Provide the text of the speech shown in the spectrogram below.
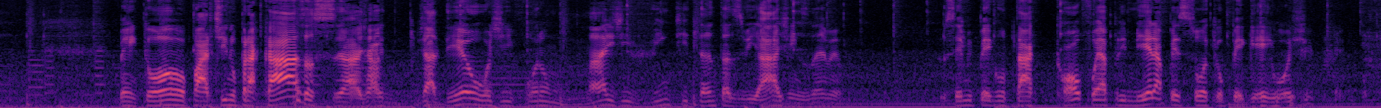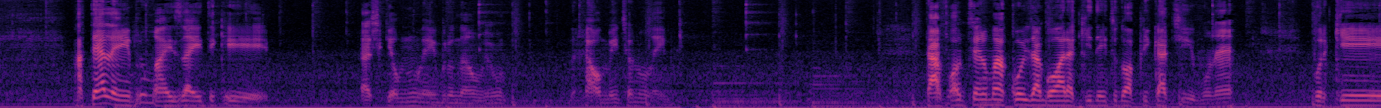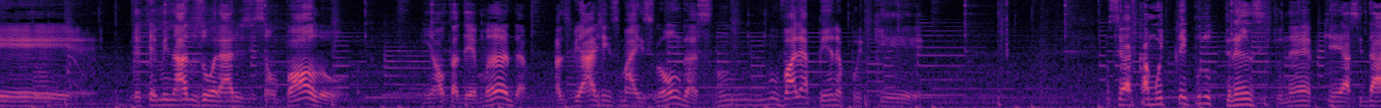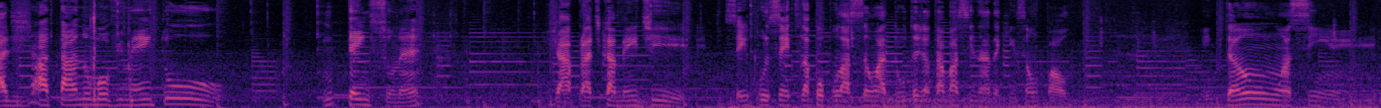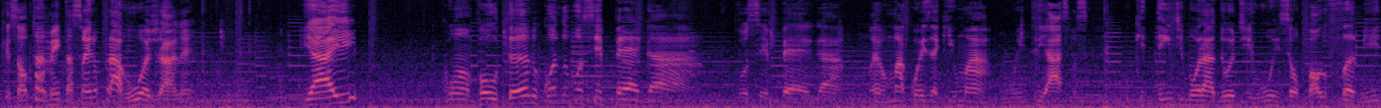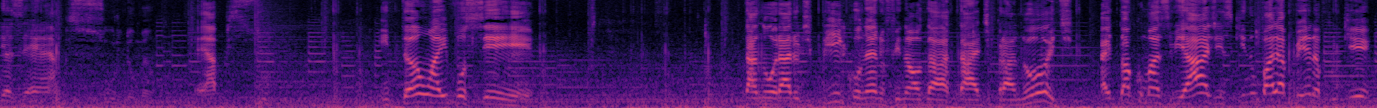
Bem, tô partindo para casa, já, já, já deu. Hoje foram mais de vinte e tantas viagens, né, meu? Se você me perguntar qual foi a primeira pessoa que eu peguei hoje, até lembro, mas aí tem que. Acho que eu não lembro, não, viu? Realmente eu não lembro. Tá acontecendo uma coisa agora aqui dentro do aplicativo, né? Porque determinados horários de São Paulo, em alta demanda, as viagens mais longas não, não vale a pena, porque você vai ficar muito tempo no trânsito, né? Porque a cidade já está no movimento intenso, né? Já praticamente 100% da população adulta já está vacinada aqui em São Paulo. Então, assim, o pessoal também tá saindo pra rua já, né? E aí, voltando, quando você pega, você pega uma coisa aqui, uma, um, entre aspas, o que tem de morador de rua em São Paulo, famílias, é absurdo, meu. É absurdo. Então aí você tá no horário de pico, né? No final da tarde pra noite, aí toca umas viagens que não vale a pena, porque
